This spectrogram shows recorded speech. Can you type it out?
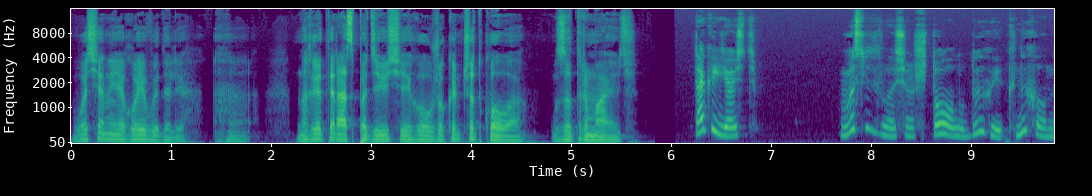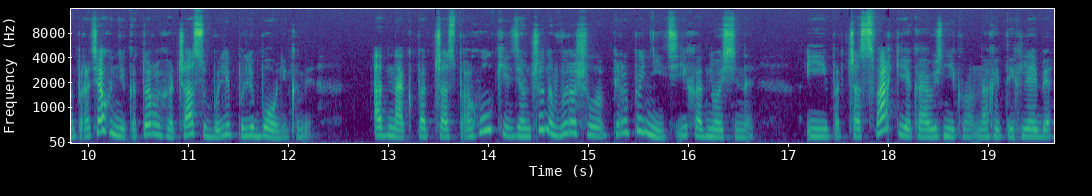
Вось яны яго і выдалі. На гэты раз спадзяюся яго ўжо канчаткова затрымаюць. Так і ёсць. Высветлілася, што лудыга і кныхала на працягу некаторага часу былі палюбоўнікамі, Аднак падчас прагулкі дзяўчына вырашыла перапыніць іх адносіны і падчас сваркі, якая ўзнікла на гэтай глебе,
